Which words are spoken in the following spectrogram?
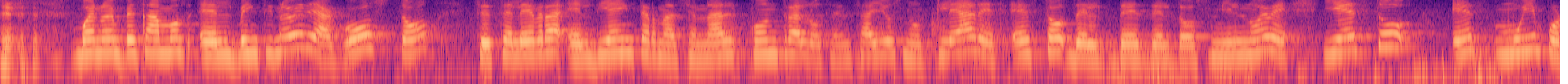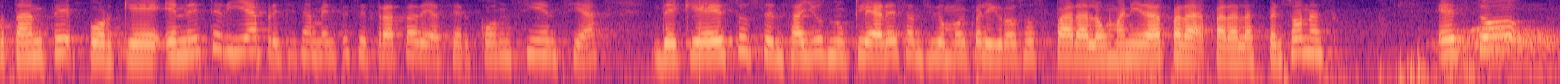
bueno, empezamos el 29 de agosto se celebra el Día Internacional contra los Ensayos Nucleares, esto desde el 2009. Y esto es muy importante porque en este día precisamente se trata de hacer conciencia de que estos ensayos nucleares han sido muy peligrosos para la humanidad, para, las personas. Esto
